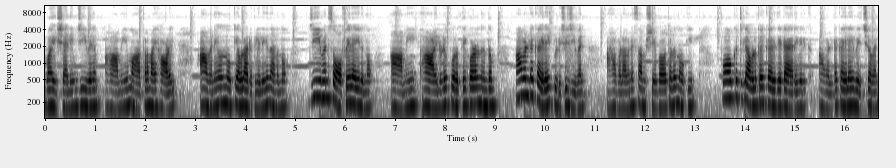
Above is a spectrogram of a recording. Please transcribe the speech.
വൈശാലിയും ജീവനും ആമിയും മാത്രമായി ഹാളിൽ. അവനെ ഒന്ന് നോക്കി അവൾ അടുക്കളയിലേക്ക് നടന്നു. ജീവൻ സോഫയിലായിരുന്നു. ആമി ഹാളിലൂടെ പുറത്തേക്ക് ഓടാൻ നിന്നും അവളുടെ കയ്യിലായി പിടിച്ചു ജീവൻ. അവൾ അവനെ സംശയഭാവത്തോടെ നോക്കി. പോക്കറ്റിൽ അവൾക്കായി കരുതിയ ഡയറി മിൽക്ക് അവളുടെ കയ്യിലായി വെച്ചു അവൻ.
